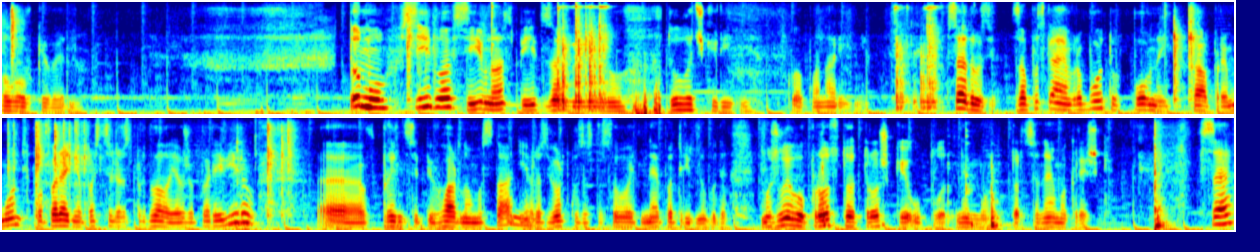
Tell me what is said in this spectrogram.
головки видно. Тому сідла всі в нас під заміну. Втулочки рідні, клапана рідні. Все, друзі, запускаємо роботу, повний капремонт. Попередньо постіль розпредвала я вже перевірив. Е, в принципі, в гарному стані розвертку застосовувати не потрібно буде. Можливо, просто трошки уплотнимо, торценемо кришки. Все,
